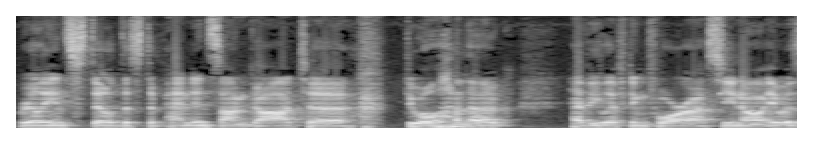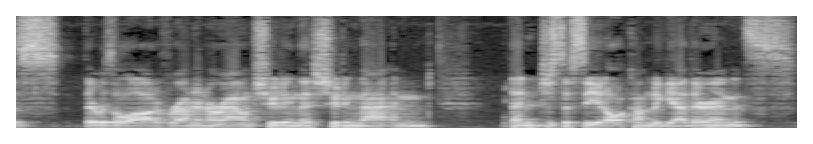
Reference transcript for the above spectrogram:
really instilled this dependence on God to do a lot of the heavy lifting for us. You know, it was there was a lot of running around, shooting this, shooting that, and then just to see it all come together and it's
